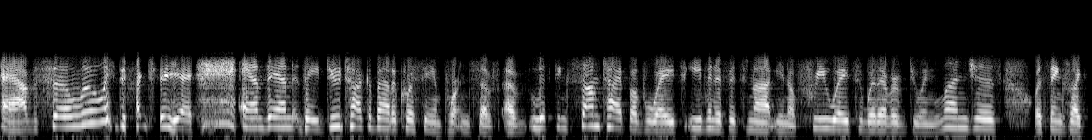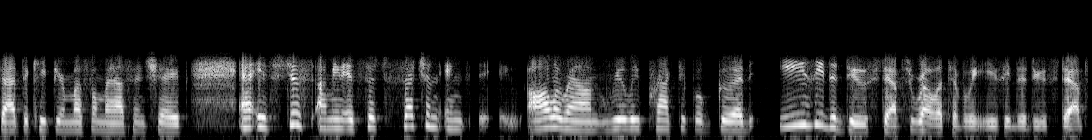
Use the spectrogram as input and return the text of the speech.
Absolutely, Dr. Yeh. And then they do talk about, of course, the importance of, of lifting some type of weights, even if it's not, you know, free weights or whatever, doing lunges or things like that to keep your muscle mass in shape. And it's just, I mean, it's such such an in, all around really practical, good easy to do steps, relatively easy to do steps.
